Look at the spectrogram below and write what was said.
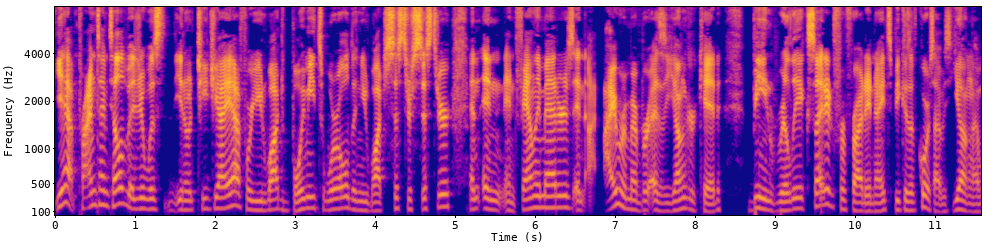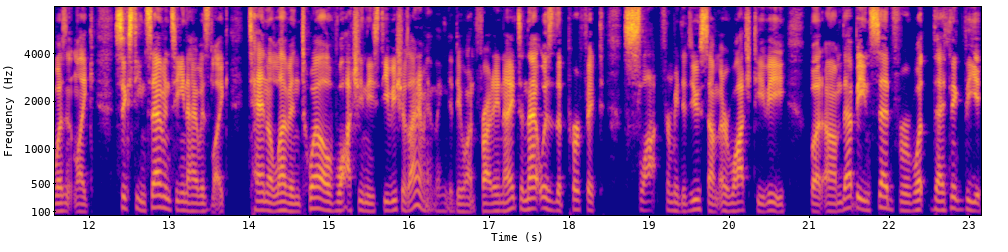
Yeah, primetime television was, you know, TGIF, where you'd watch Boy Meets World and you'd watch Sister Sister and, and, and Family Matters. And I, I remember as a younger kid being really excited for Friday nights because, of course, I was young. I wasn't like 16, 17. I was like 10, 11, 12 watching these TV shows. I didn't have anything to do on Friday nights. And that was the perfect slot for me to do something or watch TV. But um, that being said, for what I think the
